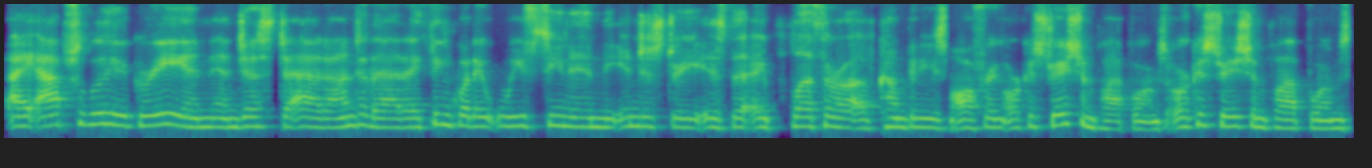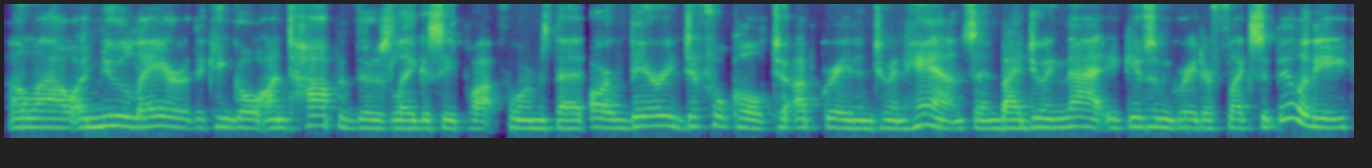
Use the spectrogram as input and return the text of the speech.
I absolutely agree. And, and just to add on to that, I think what it, we've seen in the industry is that a plethora of companies offering orchestration platforms. Orchestration platforms allow a new layer that can go on top of those legacy platforms that are very difficult to upgrade and to enhance. And by doing that, it gives them greater flexibility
